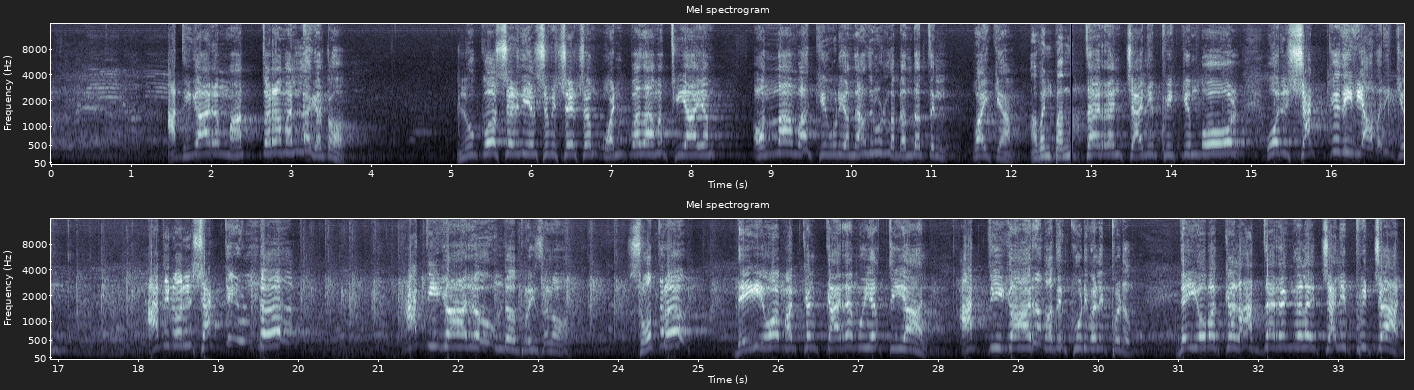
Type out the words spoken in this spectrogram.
അധികാരം മാത്രമല്ല കേട്ടോ. ലൂക്കോസ് എഴുതിയ സുവിശേഷം ഒൻപതാം അധ്യായം ഒന്നാം വാക്യം കൂടി ഒന്ന് അതിനുള്ള ബന്ധത്തിൽ വായിക്കാം. അവൻ പന്തരം തരം ചലിപ്പിക്കുമ്പോൾ ഒരു ശക്തി വ്യാപരിക്കും. അതിനൊരു ശക്തിയുണ്ട്. അധികാരമുണ്ട് പ്രീസലോ സ്വത്രം ദൈവ മക്കൾ കരമുയർത്തിയാൽ അധികാരം അതിൽ കൂടി വെളിപ്പെടും. ദൈവമക്കൾ അധരങ്ങളെ ചലിപ്പിച്ചാൽ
